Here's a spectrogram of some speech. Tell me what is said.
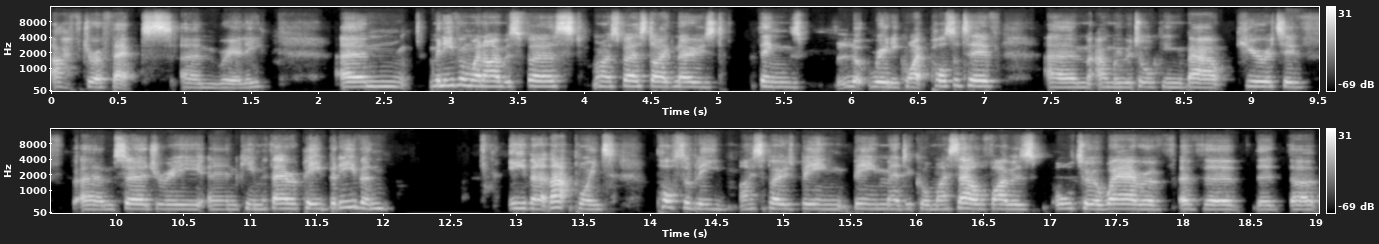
after effects, um, really. Um, I mean, even when I was first when I was first diagnosed, things looked really quite positive, um, and we were talking about curative um, surgery and chemotherapy. But even even at that point, possibly, I suppose, being being medical myself, I was all too aware of of the the, the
